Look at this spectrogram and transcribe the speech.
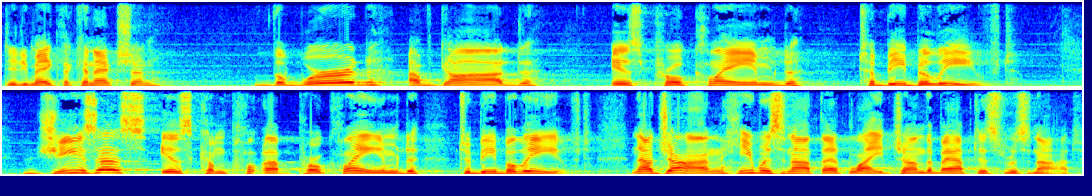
Did you make the connection? The Word of God is proclaimed to be believed. Jesus is compl- uh, proclaimed to be believed. Now, John, he was not that light, John the Baptist was not,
